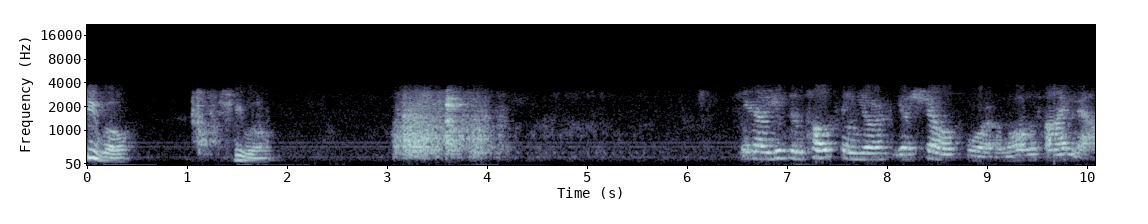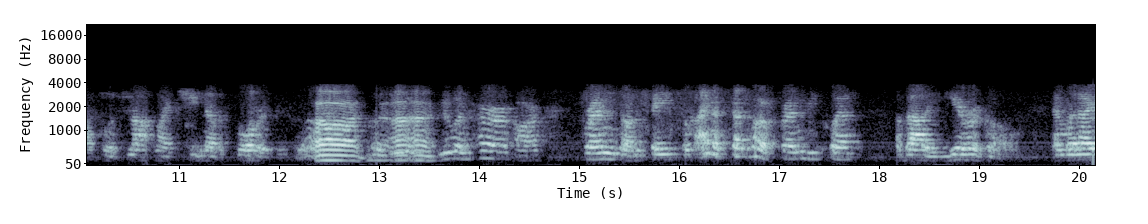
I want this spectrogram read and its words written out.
she will. She will. You know, you've been posting your, your show for a long time now, so it's not like she never saw it before. Uh, So you, I, you and her are friends on Facebook. I had sent her a friend request about a year ago. And when I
